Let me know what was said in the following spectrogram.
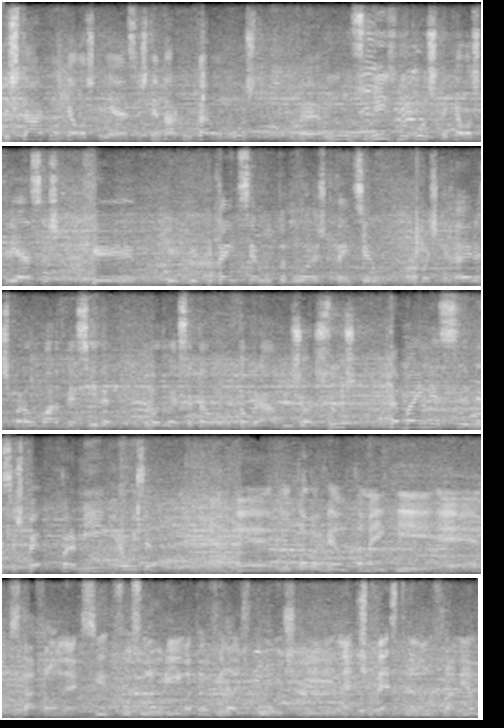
de estar com aquelas crianças, tentar colocar um rosto, uh, um, um, sorriso no rosto daquelas crianças que, que, que, têm de ser lutadoras, que têm de ser um, umas guerreiras para levar de vencida uma doença tão, tão grave. E Jorge Jesus também nesse, nesse aspecto, para mim, é um exemplo. É, eu estava vendo também que é, estava falando né, que se fosse o Mourinho até o Vilas Boas que né, estivesse treinando no Flamengo,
